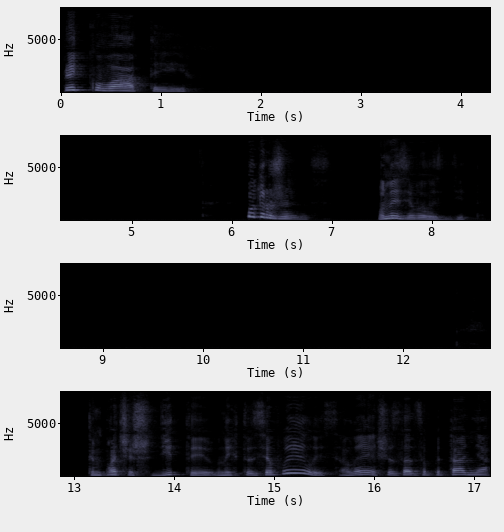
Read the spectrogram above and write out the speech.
пліткувати. Одружились. Вони з'явились діти. Тим паче ж діти, в них то з'явились, але якщо задати запитання,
